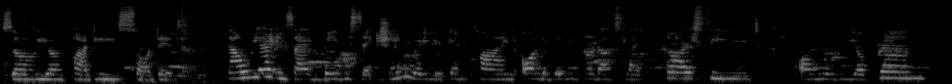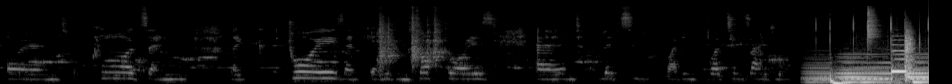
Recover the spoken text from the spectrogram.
So your party is sorted. Now we are inside baby section where you can find all the baby products like car seat or maybe your pram and clothes and like toys and everything soft toys and let's see what in, what's inside here.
